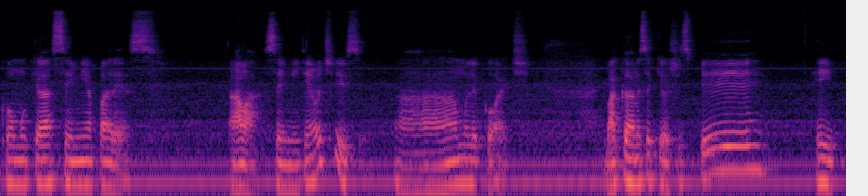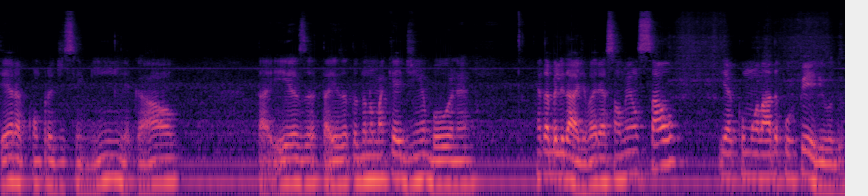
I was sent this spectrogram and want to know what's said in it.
como que a Semin aparece. Ah lá, Semin tem notícia. Ah, molecote. Bacana isso aqui, ó. XP reitera a compra de Semin, legal. Taesa, Taesa tá dando uma quedinha boa, né? Rentabilidade, variação mensal e acumulada por período.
